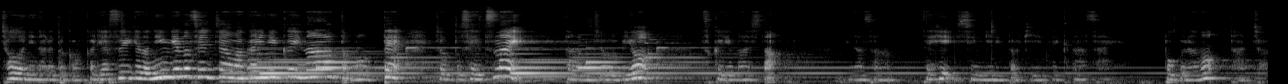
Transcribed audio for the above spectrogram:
蝶になるとか分かりやすいけど人間の成長は分かりにくいなと思ってちょっと切ない誕生日を作りました。皆さんぜひしんみりと聞いてください。僕らの誕生日。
